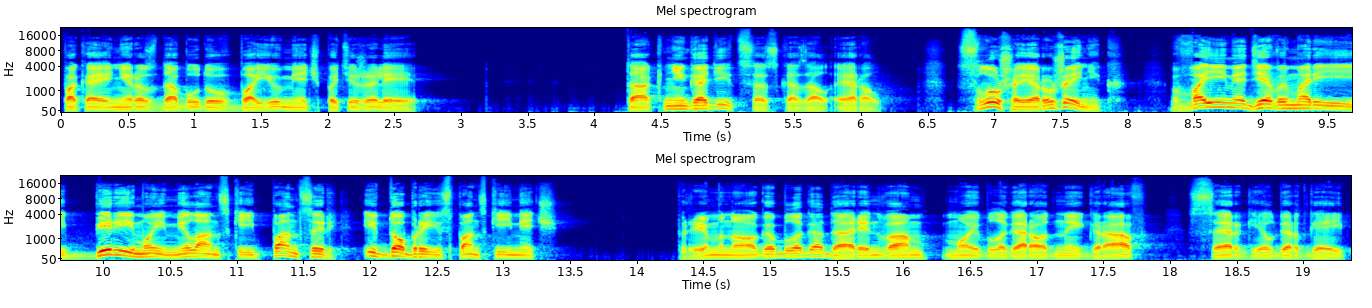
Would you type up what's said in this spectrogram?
пока я не раздобуду в бою меч потяжелее. «Так не годится», — сказал Эрл. «Слушай, оружейник, во имя Девы Марии, бери мой миланский панцирь и добрый испанский меч!» «Премного благодарен вам, мой благородный граф, сэр Гилберт Гей.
